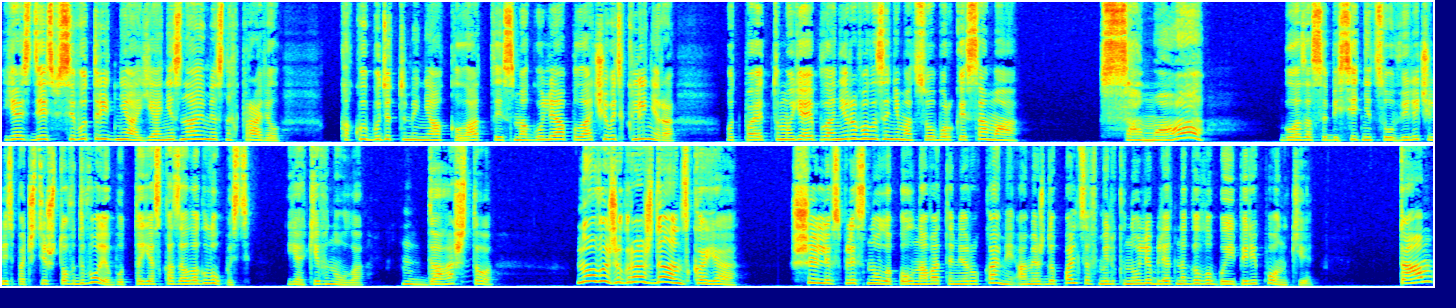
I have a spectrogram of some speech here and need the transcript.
«Я здесь всего три дня, я не знаю местных правил. Какой будет у меня оклад и смогу ли оплачивать клинера? Вот поэтому я и планировала заниматься уборкой сама». «Сама?» Глаза собеседницы увеличились почти что вдвое, будто я сказала глупость. Я кивнула. «Да, что?» «Но вы же гражданская!» Шелли всплеснула полноватыми руками, а между пальцев мелькнули бледно-голубые перепонки. «Там?»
